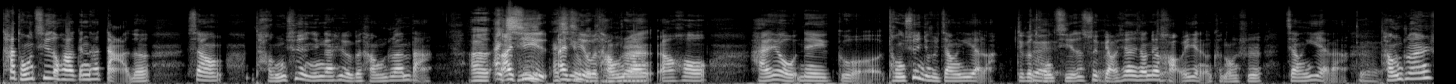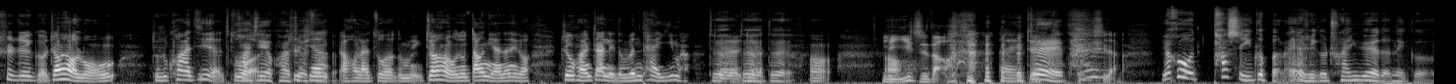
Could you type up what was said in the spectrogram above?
他同期的话跟他打的，像腾讯应该是有个唐砖吧，呃，爱奇艺爱奇艺有个唐专专，，然后还有那个腾讯就是江夜了。这个同期的，所以表现相对好一点的可能是江夜吧。对唐砖是这个张小龙，就是跨界做跨界跨界制片，然后来做的这么。张小龙就当年的那个《甄嬛传》里的温太医嘛。对对，对，嗯，礼仪指导，哎，对，是的，然后它是一个本来也是一个穿越的那个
